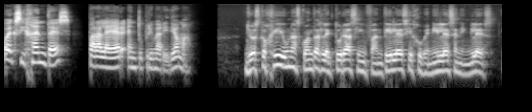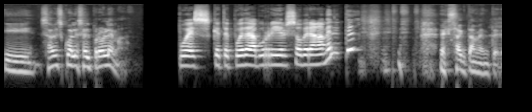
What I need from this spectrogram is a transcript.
o exigentes para leer en tu primer idioma. Yo escogí unas cuantas lecturas infantiles y juveniles en inglés. ¿Y sabes cuál es el problema? Pues que te puede aburrir soberanamente. Exactamente.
